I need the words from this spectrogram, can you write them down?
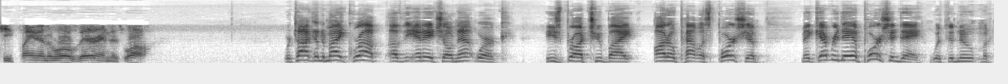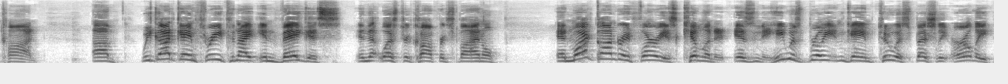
keep playing in the roles they're in as well. We're talking to Mike Rupp of the NHL Network. He's brought to you by Auto Palace Porsche. Make every day a Porsche day with the new Macan. Um, we got game three tonight in Vegas in that Western Conference final. And Marc Andre Fleury is killing it, isn't he? He was brilliant in game two, especially early.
